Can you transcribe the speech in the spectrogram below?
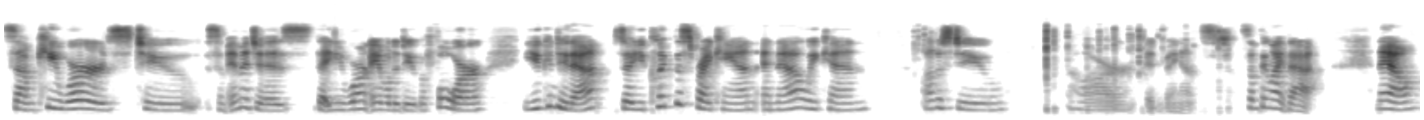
some keywords to some images that you weren't able to do before, you can do that. So you click the spray can, and now we can, I'll just do LR Advanced, something like that. Now,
